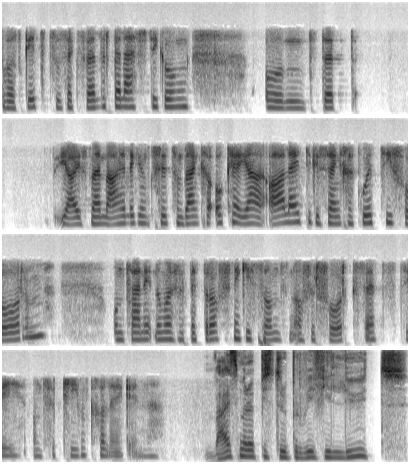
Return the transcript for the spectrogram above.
was gibt zu sexueller Belästigung. Und dort ja, ist mir naheliegend gewesen, zu denken, okay, ja, Anleitung ist eigentlich eine gute Form. Und zwar nicht nur für Betroffene, sondern auch für Vorgesetzte und für Teamkolleginnen. Weiß man etwas darüber, wie viele Leute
